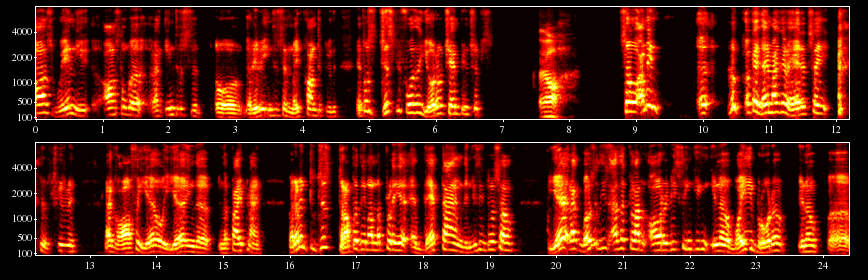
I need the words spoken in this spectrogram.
asked when you, Arsenal were like interested or really interested and made contact with, it was just before the Euro Championships. Oh. So I mean, uh, look, okay, they might have had it say, excuse me, like half a year or a year in the in the pipeline. But I mean, to just drop it in on the player at that time, then you think to yourself, yeah, like most of these other clubs already thinking in a way broader, you know, uh,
